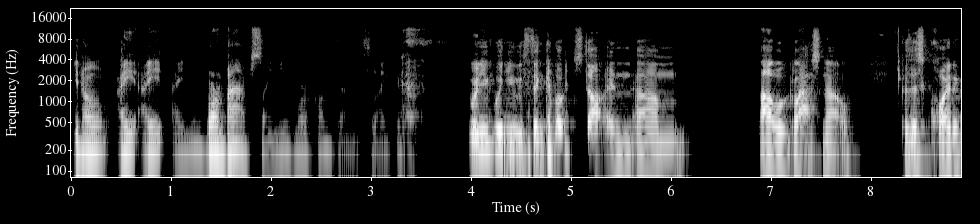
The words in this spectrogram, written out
you know i i i need more maps i need more content like when you when you think about starting um, Hourglass now, because it's quite a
